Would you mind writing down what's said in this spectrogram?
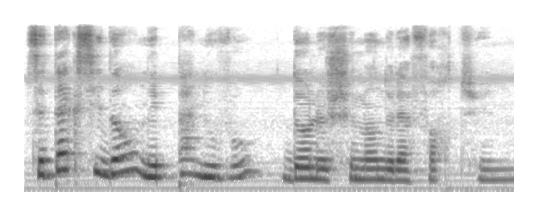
Cet accident n'est pas nouveau dans le chemin de la fortune.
